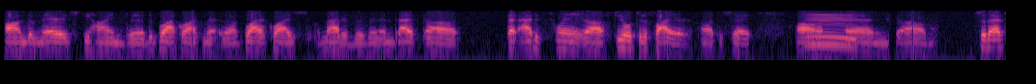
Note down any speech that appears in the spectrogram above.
on the merits behind the, the Black Lives uh, Black Lives Matter movement, and that uh, that added flame, uh, fuel to the fire, uh, to say. Um, mm. And um, so that's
